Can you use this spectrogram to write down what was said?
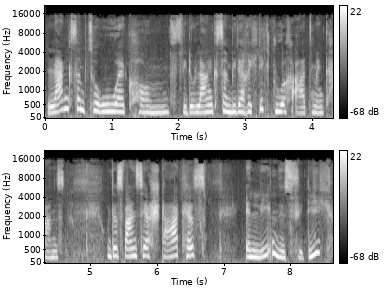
langsam zur Ruhe kommst, wie du langsam wieder richtig durchatmen kannst. Und das war ein sehr starkes Erlebnis für dich,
